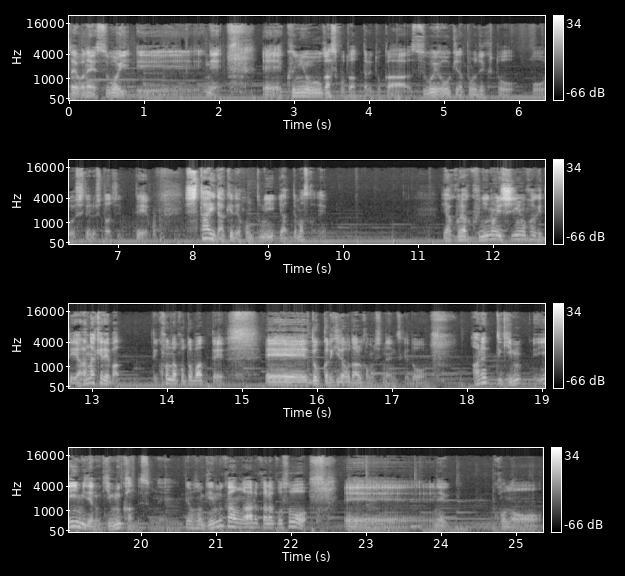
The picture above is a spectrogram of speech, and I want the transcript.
例えばね、すごい、えー、ね、えー、国を動かすことだったりとか、すごい大きなプロジェクトをしてる人たちって、したいだけで本当にやってますかね？いや、これは国の威信をかけてやらなければって、こんな言葉って、えー、どっかで聞いたことあるかもしれないんですけど、あれって義務、いい意味での義務感ですよね。でもその義務感があるからこそ、えー、ね、この、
